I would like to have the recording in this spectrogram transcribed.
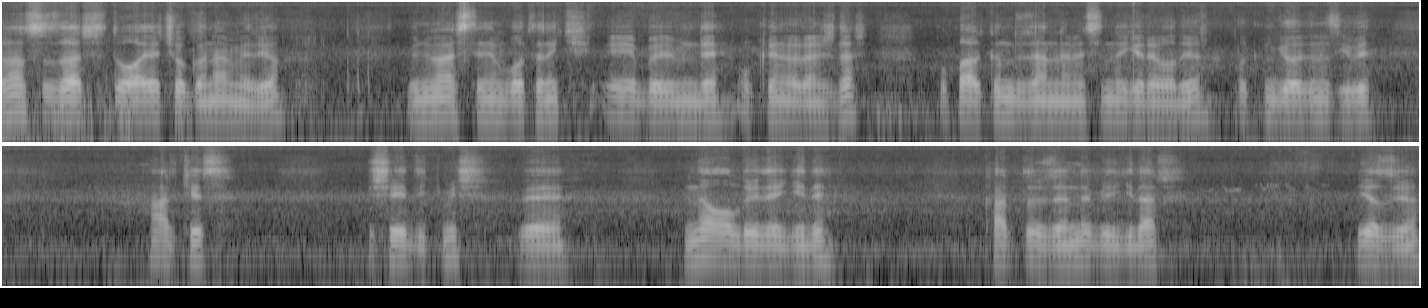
Fransızlar doğaya çok önem veriyor. Üniversitenin botanik e, bölümünde okuyan öğrenciler bu parkın düzenlemesinde görev alıyor. Bakın gördüğünüz gibi herkes bir şey dikmiş ve ne olduğu ile ilgili kartlar üzerinde bilgiler yazıyor.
